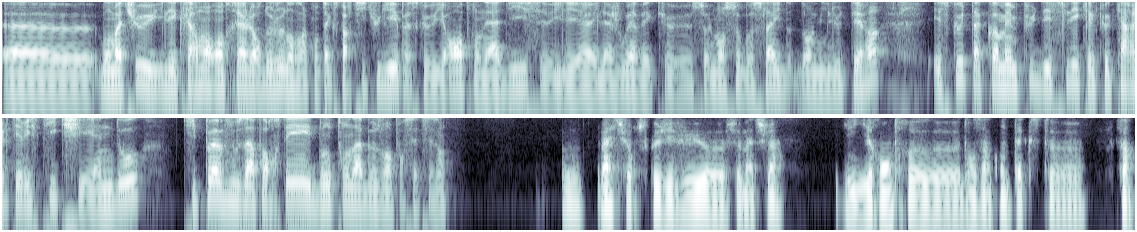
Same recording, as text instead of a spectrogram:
bon Mathieu, il est clairement rentré à l'heure de jeu dans un contexte particulier parce qu'il rentre, on est à 10, il, il a joué avec seulement Soboslide dans le milieu de terrain est-ce que tu as quand même pu déceler quelques caractéristiques chez Endo qui peuvent nous apporter et dont on a besoin pour cette saison? Euh, Pas sur ce que j'ai vu euh, ce match-là. Il, rentre euh, dans un contexte. Enfin,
